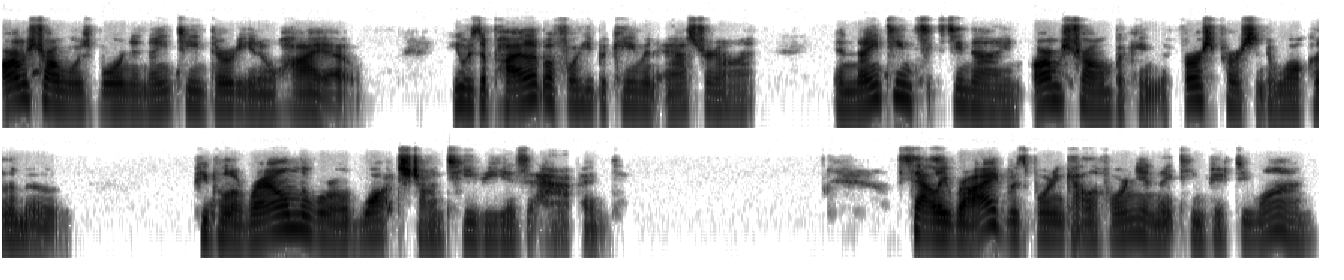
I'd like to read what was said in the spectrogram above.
Armstrong was born in 1930 in Ohio. He was a pilot before he became an astronaut. In 1969, Armstrong became the first person to walk on the moon. People around the world watched on TV as it happened. Sally Ride was born in California in 1951.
